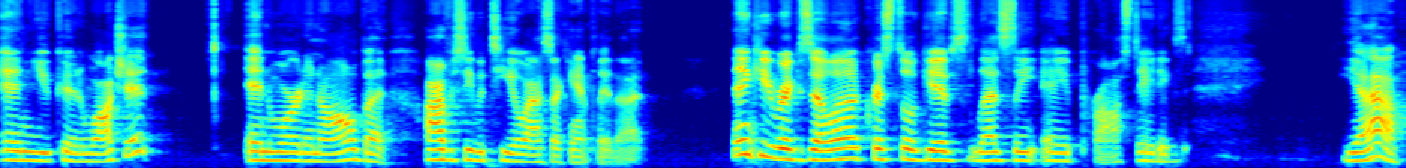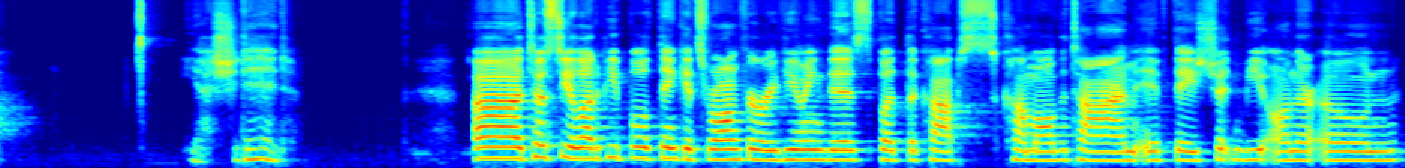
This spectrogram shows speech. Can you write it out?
and you can watch it in word and all, but obviously with TOS I can't play that. Thank you Rickzilla. Krystal gives Leslie a prostate ex- Yeah. Yes, she did. Uh Toasty, a lot of people think it's wrong for reviewing this, but the cops come all the time. If they shouldn't be on their own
